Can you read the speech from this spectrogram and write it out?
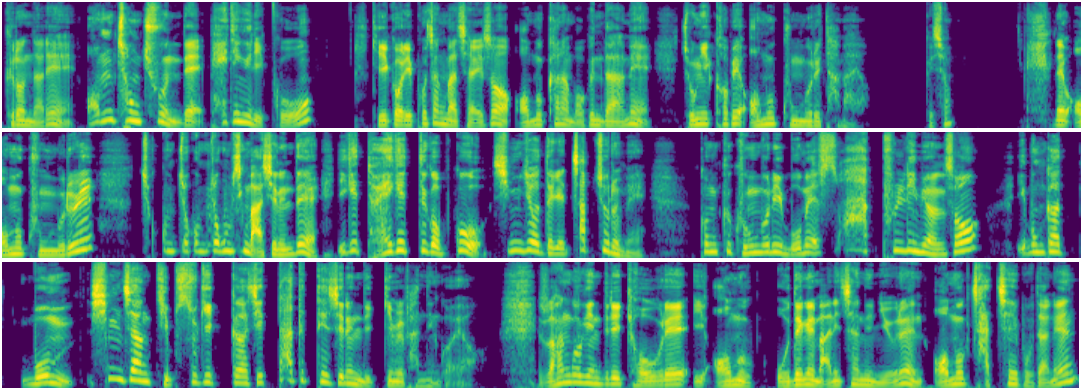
그런 날에 엄청 추운데 패딩을 입고 길거리 포장마차에서 어묵 하나 먹은 다음에 종이컵에 어묵 국물을 담아요. 그죠? 그다음에 어묵 국물을 조금 조금 조금씩 마시는데 이게 되게 뜨겁고 심지어 되게 짭조름해. 그럼 그 국물이 몸에 싹 풀리면서 이 뭔가 몸 심장 깊숙이까지 따뜻해지는 느낌을 받는 거예요. 그래서 한국인들이 겨울에 이 어묵, 오뎅을 많이 찾는 이유는 어묵 자체보다는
